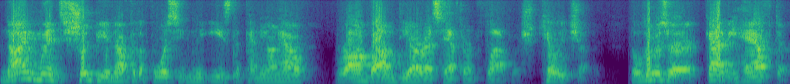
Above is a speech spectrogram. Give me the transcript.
Nine wins should be enough for the four seed in the East, depending on how Rambam, DRS, HAFTR, and Flatbush kill each other. The loser got to be HAFTR.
